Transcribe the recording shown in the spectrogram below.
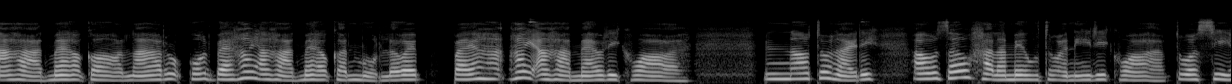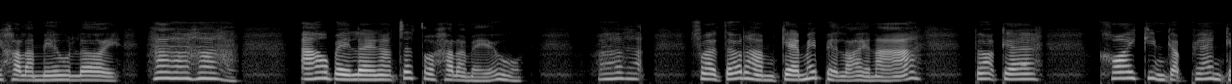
อาหารแมวก่อนนะทุกคนไปให้อาหารแมวกันหมดเลย ไปให้อาหารแมวดีกว่าเอาตัวไหนดีเอาเจ้าคาราเมลตัวนี้ดีกว่า ตัวสีคาราเมลเลยฮ่าฮ่าฮ่าเอาไปเลยนะเจ้าตัวคาราเมลฮ่าเฟิร์ดดำแกไม่เป็นไรนะก็แกค่อยกินกับเพื่อนแก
